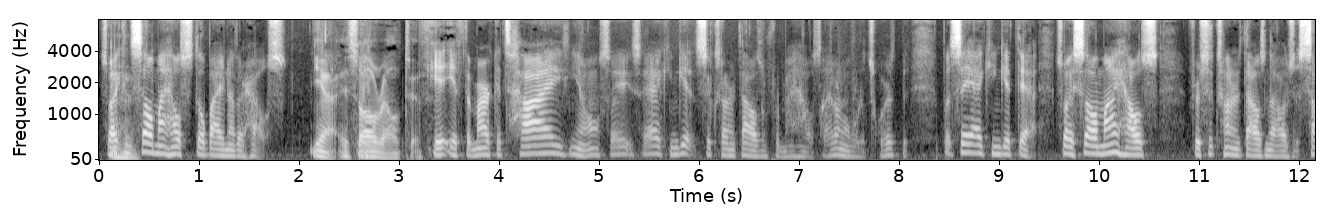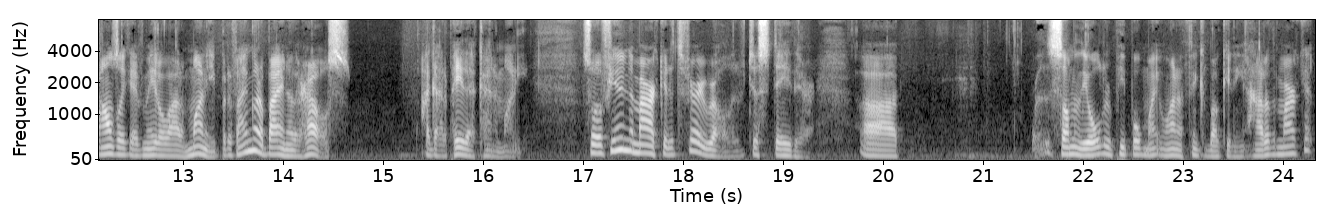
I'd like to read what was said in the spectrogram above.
So I can sell my house, still buy another house. Yeah, it's all relative. If the market's high, you know, say say I can get six hundred thousand for my house. I don't know what it's worth, but but say I can get that. So I sell my house for six hundred thousand dollars. It sounds like I've made a lot of money, but if I'm going to buy another house, I got to pay that kind of money. So if you're in the market, it's very relative. Just stay there. Uh, some of the older people might want to think about getting out of the market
